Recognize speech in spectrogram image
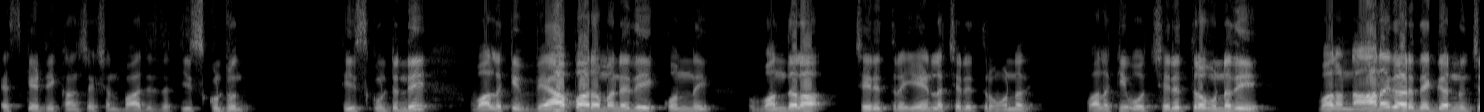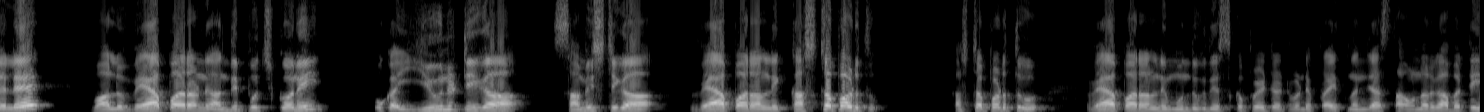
ఎస్కేటి కన్స్ట్రక్షన్ బాధ్యత తీసుకుంటుంది. తీసుకుంటుంది. వాళ్ళకి వ్యాపారం అనేది కొన్ని వందల చరిత్ర ఏండ్ల చరిత్ర ఉన్నది. వాళ్ళకి ఓ చరిత్ర ఉన్నది. వాళ్ళ నాన్నగారి దగ్గర నుంచెలే వాళ్ళు వ్యాపారాన్ని అందిపుచ్చుకొని ఒక యూనిటీగా సమిష్టిగా వ్యాపారాల్ని కష్టపడుతూ కష్టపడుతూ వ్యాపారాల్ని ముందుకు తీసుకుపోయేటటువంటి ప్రయత్నం చేస్తూ ఉన్నారు కాబట్టి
